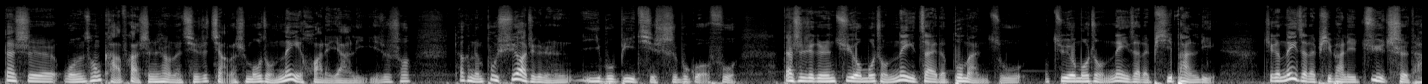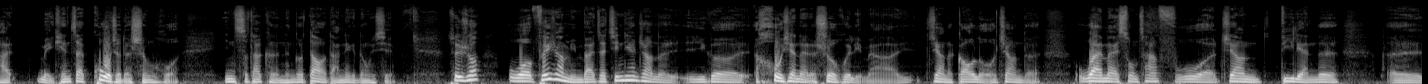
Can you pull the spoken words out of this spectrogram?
但是我们从卡夫卡身上呢，其实讲的是某种内化的压力，也就是说，他可能不需要这个人衣不蔽体、食不果腹，但是这个人具有某种内在的不满足，具有某种内在的批判力，这个内在的批判力拒斥他每天在过着的生活，因此他可能能够到达那个东西。所以说我非常明白，在今天这样的一个后现代的社会里面啊，这样的高楼、这样的外卖送餐服务、这样低廉的。呃，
